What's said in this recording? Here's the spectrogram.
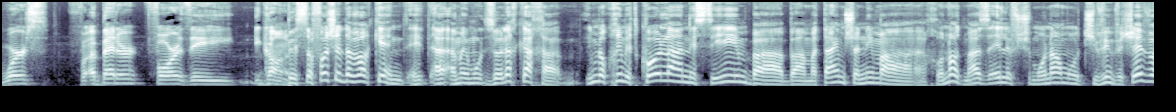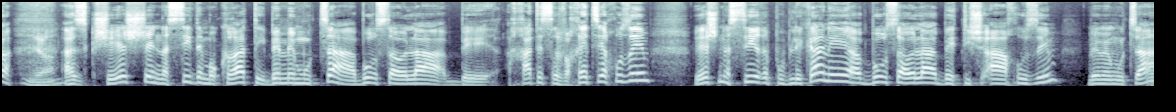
worse, uh, better for the economy. בסופו של דבר כן, הממוצ- זה הולך ככה, אם לוקחים את כל הנשיאים ב-200 שנים האחרונות, מאז 1877, Yeah. אז כשיש נשיא דמוקרטי, בממוצע הבורסה עולה ב-11.5 אחוזים, ויש נשיא רפובליקני, הבורסה עולה ב-9 אחוזים. בממוצע,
